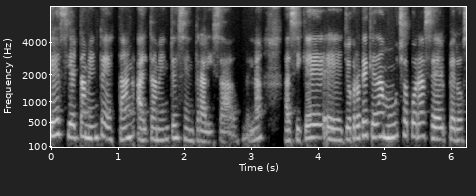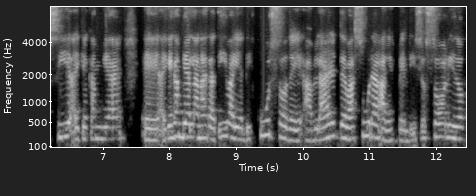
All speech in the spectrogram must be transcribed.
que ciertamente están altamente centralizados, ¿verdad? Así que eh, yo creo que queda mucho por hacer, pero sí hay que cambiar, eh, hay que cambiar la narrativa y el discurso de hablar de basura a desperdicio sólido,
